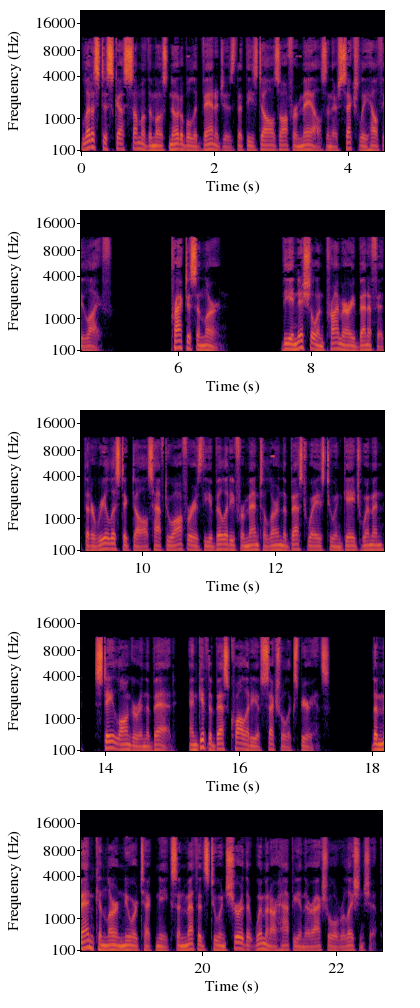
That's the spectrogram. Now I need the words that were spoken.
Let us discuss some of the most notable advantages that these dolls offer males in their sexually healthy life. Practice and learn. The initial and primary benefit that a realistic dolls have to offer is the ability for men to learn the best ways to engage women, stay longer in the bed, and give the best quality of sexual experience. The men can learn newer techniques and methods to ensure that women are happy in their actual relationship.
